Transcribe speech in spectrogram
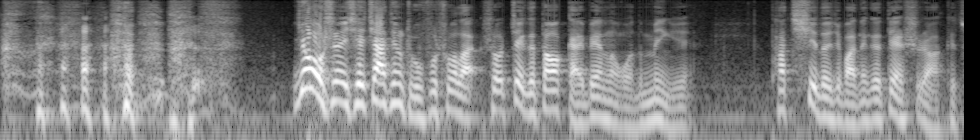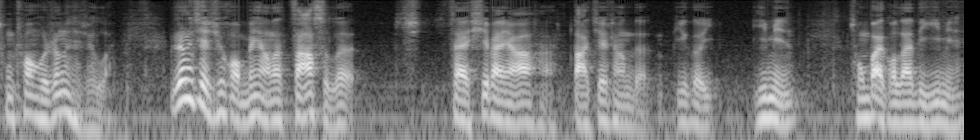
”又是那些家庭主妇说来说这个刀改变了我的命运，他气得就把那个电视啊给从窗户扔下去了。扔下去后，没想到砸死了。在西班牙哈大街上的一个移民，从外国来的移民，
